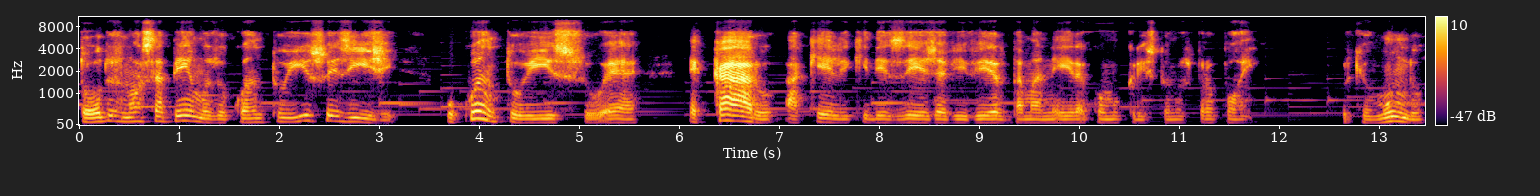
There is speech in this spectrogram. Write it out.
Todos nós sabemos o quanto isso exige, o quanto isso é é caro àquele que deseja viver da maneira como Cristo nos propõe. Porque o mundo,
